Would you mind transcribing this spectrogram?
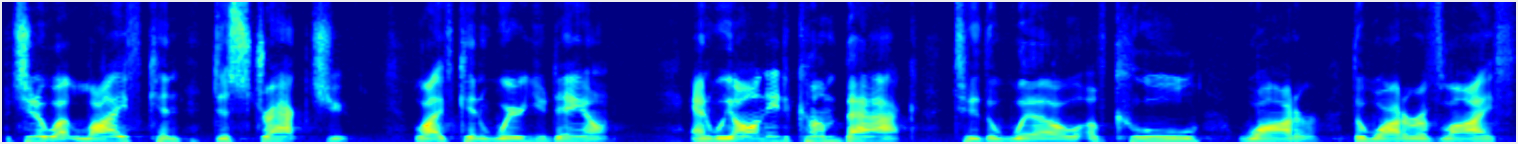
But you know what? Life can distract you, life can wear you down. And we all need to come back to the well of cool water the water of life,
